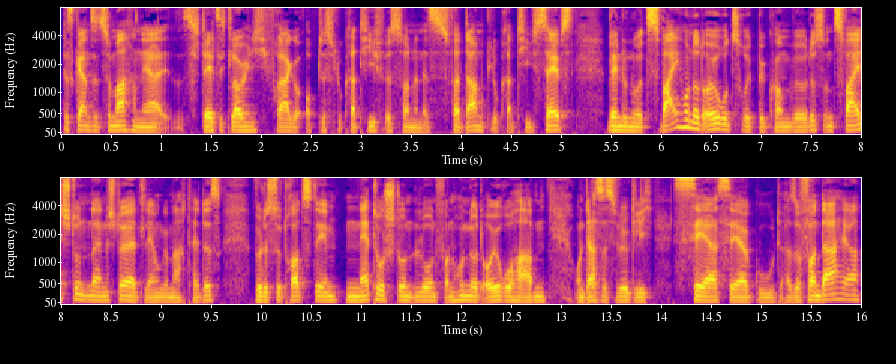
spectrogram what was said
das Ganze zu machen, ja, es stellt sich, glaube ich, nicht die Frage, ob das lukrativ ist, sondern es ist verdammt lukrativ. Selbst wenn du nur 200 Euro zurückbekommen würdest und zwei Stunden deine Steuererklärung gemacht hättest, würdest du trotzdem einen Netto-Stundenlohn von 100 Euro haben. Und das ist wirklich sehr, sehr gut. Also von daher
